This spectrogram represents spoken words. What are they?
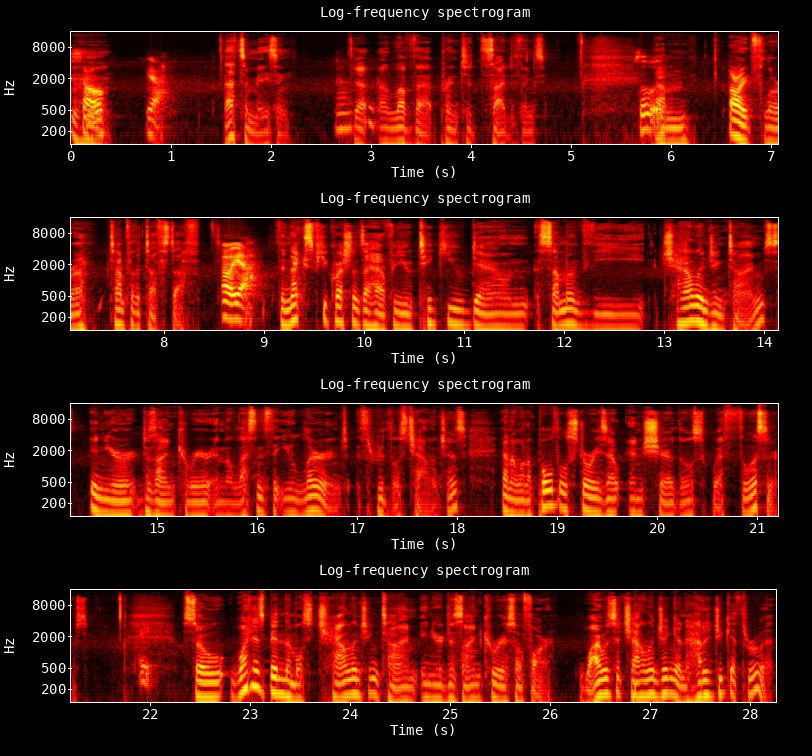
So mm-hmm. yeah, that's amazing. Yeah, I love that printed side of things. Absolutely. Um, all right, Flora, time for the tough stuff. Oh, yeah. The next few questions I have for you take you down some of the challenging times in your design career and the lessons that you learned through those challenges. And I want to pull those stories out and share those with the listeners. Great. So, what has been the most challenging time in your design career so far? Why was it challenging and how did you get through it?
